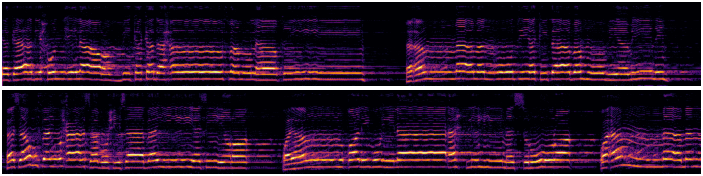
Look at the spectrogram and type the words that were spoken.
كادح إلى ربك كدحا فملاقيه. فأما من أوتي كتابه بيمينه فسوف يحاسب حسابا يسيرا. وينقلب إلى أهله مسرورا. وأما من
